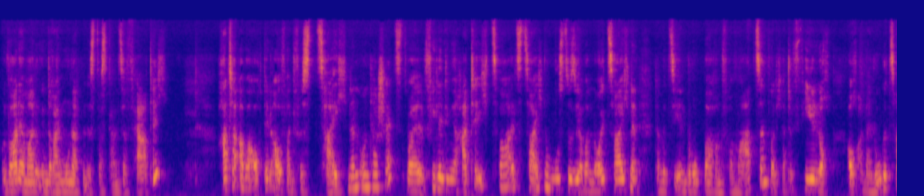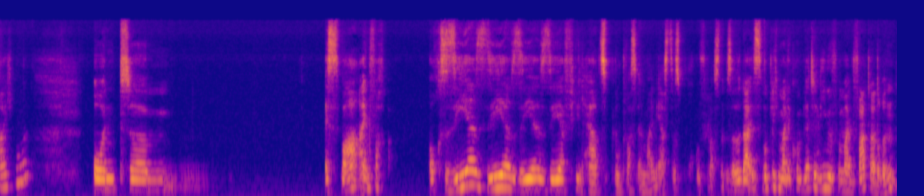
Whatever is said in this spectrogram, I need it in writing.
und war der Meinung, in drei Monaten ist das Ganze fertig. Hatte aber auch den Aufwand fürs Zeichnen unterschätzt, weil viele Dinge hatte ich zwar als Zeichnung, musste sie aber neu zeichnen, damit sie in druckbarem Format sind, weil ich hatte viel noch auch analoge Zeichnungen. Und ähm, es war einfach auch sehr, sehr, sehr, sehr viel Herzblut, was in mein erstes Buch geflossen ist. Also da ist wirklich meine komplette Liebe für meinen Vater drin.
